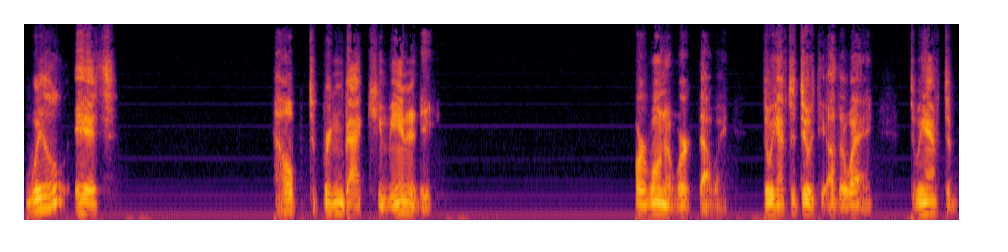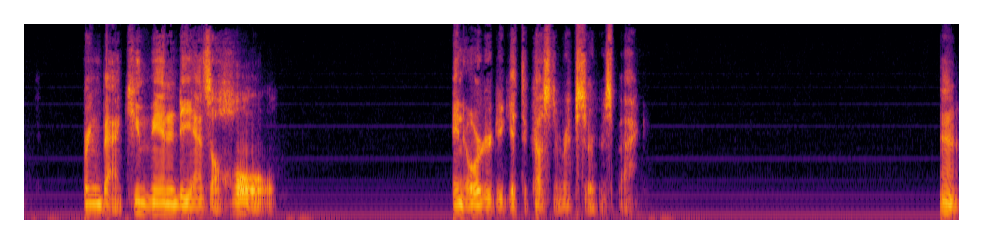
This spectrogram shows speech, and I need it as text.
will it help to bring back humanity? Or won't it work that way? Do we have to do it the other way? Do we have to bring back humanity as a whole in order to get the customer service back? Yeah.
